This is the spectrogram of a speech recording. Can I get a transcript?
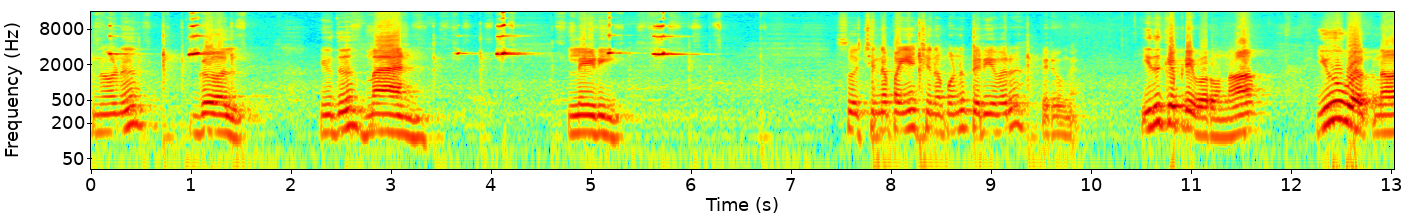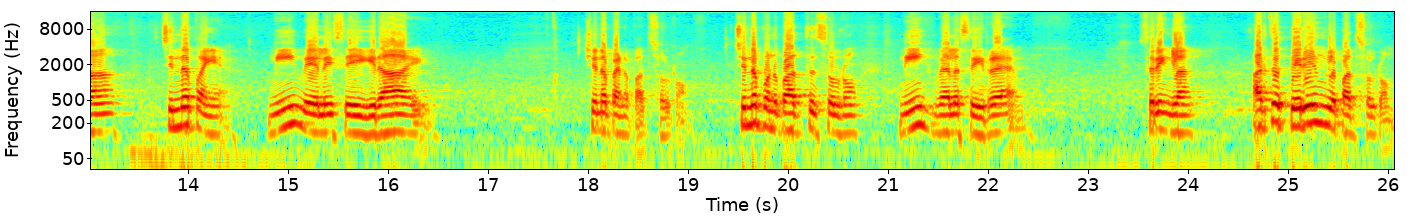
இன்னொன்று கேர்ள் இது மேன் லேடி ஸோ சின்ன பையன் சின்ன பொண்ணு பெரியவர் பெரியவங்க. இதுக்கு எப்படி வரும்னா யூ ஒர்க்னா சின்ன பையன் நீ வேலை செய்கிறாய். சின்ன பையனை பார்த்து சொல்கிறோம் சின்ன பொண்ணு பார்த்து சொல்கிறோம் நீ வேலை செய்கிற சரிங்களா? அடுத்து பெரியவங்களை பார்த்து சொல்கிறோம்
